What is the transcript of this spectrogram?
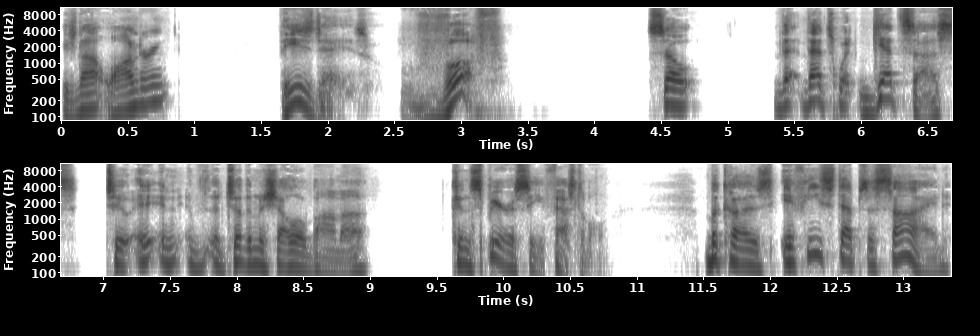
He's not wandering. These days, woof. So that, that's what gets us to, in, to the Michelle Obama conspiracy festival. Because if he steps aside,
